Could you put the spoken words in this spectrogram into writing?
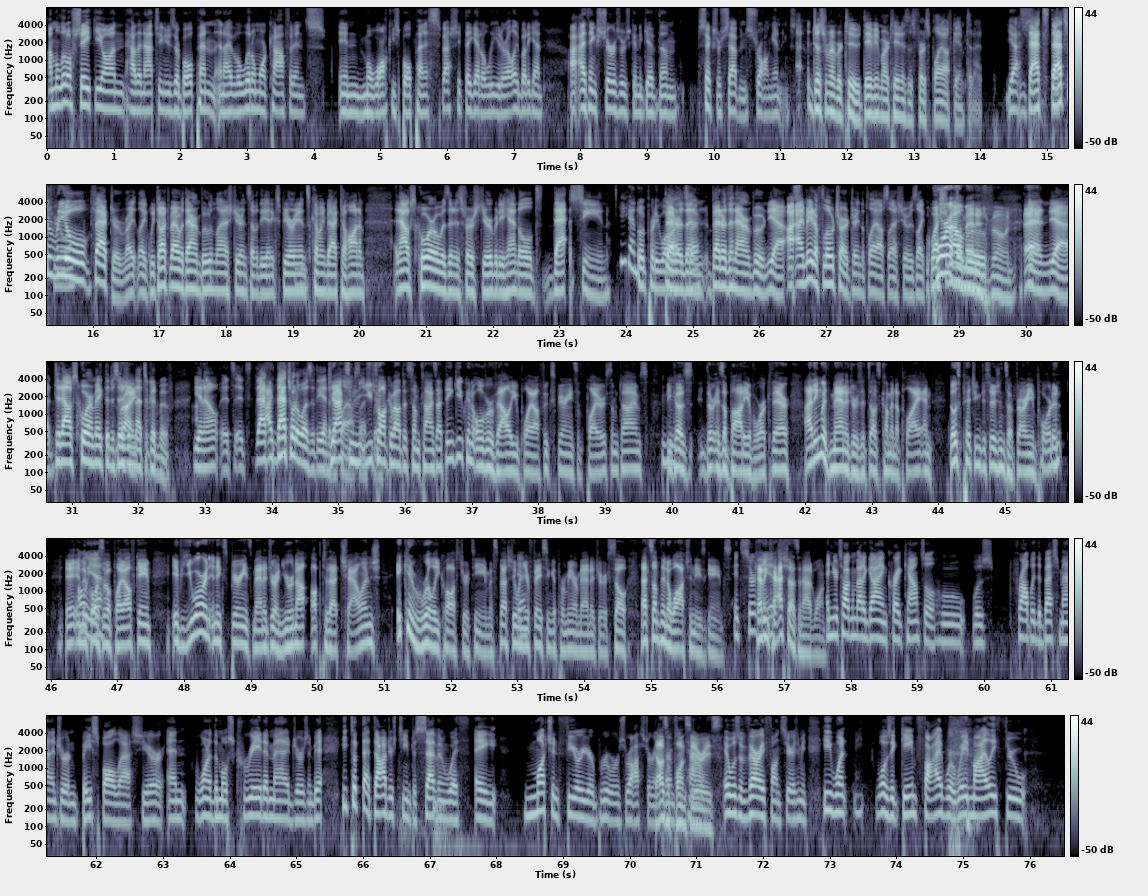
I'm a little shaky on how the Nats can use their bullpen, and I have a little more confidence in Milwaukee's bullpen, especially if they get a lead early. But again, I, I think Scherzer's going to give them six or seven strong innings. Uh, just remember too, Davey Martinez's first playoff game tonight. Yes, That's that's, a true. real factor, right? Like we talked about it with Aaron Boone last year and some of the inexperience mm-hmm. coming back to haunt him. And Alex Cora was in his first year, but he handled that scene He handled it pretty well. better I'd than say. better than Aaron Boone. Yeah, I, I made a flow chart during the playoffs last year. It was like Cora questionable outmanaged move, Boone. and yeah, did Alex Cora make the decision? Right. That's a good move. You know, it's it's that's that's what it was at the end Jackson, of the you year. talk about this sometimes. I think you can overvalue playoff experience of players sometimes Mm-hmm. because there is a body of work there. I think with managers, it does come into play, and those pitching decisions are very important in, in Oh, the course yeah. of a playoff game. If you are an inexperienced manager and you're not up to that challenge, it can really cost your team, especially when Yeah. you're facing a premier manager. So that's something to watch in these games. It certainly Kevin is. Cash hasn't had one. And you're talking about a guy in Craig Counsell who was probably the best manager in baseball last year and one of the most creative managers in baseball. He took that Dodgers team to seven mm. with a much inferior Brewers roster. In That was a fun series. It was a very fun series. I mean, he went. What was it? Game five where Wade Miley threw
